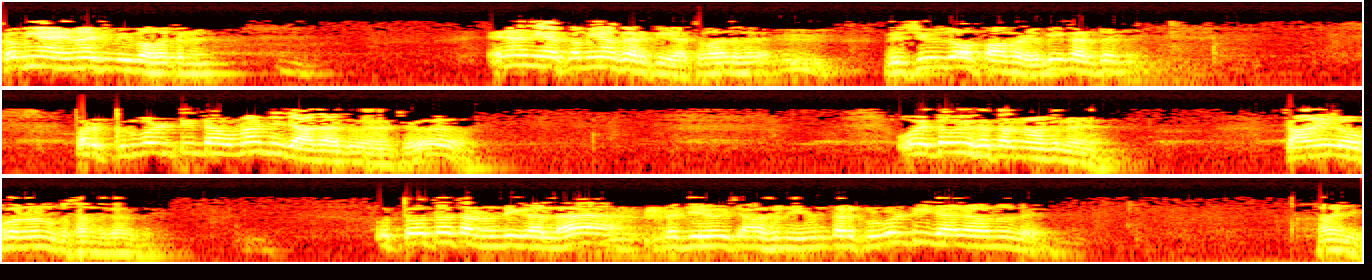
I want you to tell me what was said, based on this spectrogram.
ਕਮੀਆਂ ਇਹਨਾਂ 'ਚ ਵੀ ਬਹੁਤ ਨੇ। ਇਹਨਾਂ ਦੀਆਂ ਕਮੀਆਂ ਕਰਕੇ ਅਤਵਾਦ ਹੋਇਆ ਮਿਸਯੂਜ਼ ਆਫ ਪਾਵਰ ਵੀ ਕਰਦੇ ਨੇ। ਪਰ ਕ੍ਰੂਅਲਟੀ ਤਾਂ ਉਹਨਾਂ 'ਚ ਜ਼ਿਆਦਾ ਦੋਹਾਂ 'ਚ। ਉਹ ਇਦੋਂ ਵੀ ਖਤਰਨਾਕ ਨੇ। ਤਾਂ ਹੀ ਲੋਕ ਉਹਨਾਂ ਨੂੰ ਪਸੰਦ ਕਰਦੇ। ਉੱਤੋਂ ਤਾਂ ਧਰਮ ਦੀ ਗੱਲ ਹੈ, ਲੱਗੀ ਹੋਈ ਚਾਸ ਨਹੀਂ, ਅੰਦਰ ਕ੍ਰੂਅਲਟੀ ਜ਼ਿਆਦਾ ਉਹਨਾਂ ਦੇ। ਹਾਂਜੀ।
